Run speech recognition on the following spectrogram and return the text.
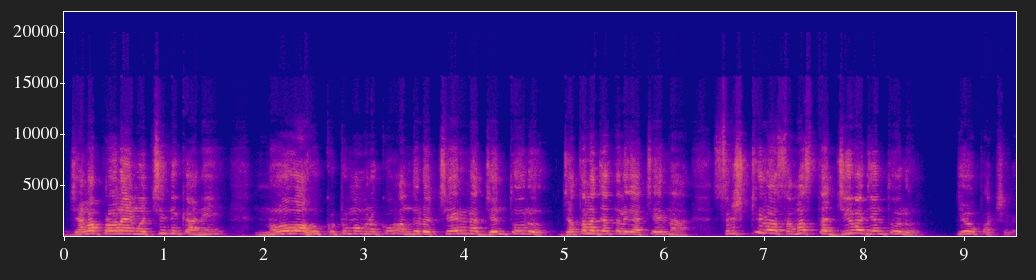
జలప్రలయం వచ్చింది కానీ నోవాహు కుటుంబమునకు అందులో చేరిన జంతువులు జతల జతలుగా చేరిన సృష్టిలో సమస్త జీవ జంతువులు జీవపక్షులు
